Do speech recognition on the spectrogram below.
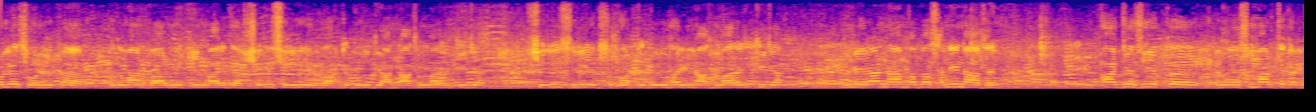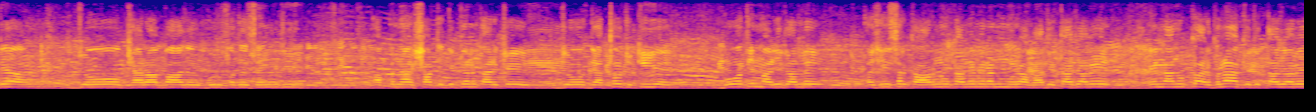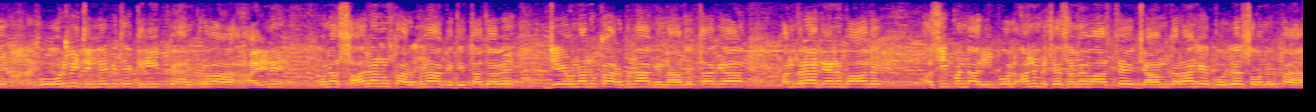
बोले सोनर का भगवान वाल्मीकि मार्ग श्री श्री भक्त गुरु ज्ञाननाथ महाराज की जा श्री श्री एक सौ ਅੱਠ ਗੁਰੂ ਹਰੀਨਾਥ ਮਹਾਰਾਜ ਕੀ ਜਾ ਮੇਰਾ ਨਾਮ ਬਾਬਾ ਸਨੀ ਨਾਥ ਹੈ ਅੱਜ ਅਸੀਂ ਇੱਕ ਰੋਸ ਮਾਰਚ ਕੱਢਿਆ ਜੋ ਖੈਰਾਬਾਦ ਗੁਰੂ ਫਤਿਹ ਸਿੰਘ ਜੀ ਆਪਣਾ ਛੱਤ ਡਿੱਗਣ ਕਰਕੇ ਜੋ ਡੈਥ ਹੋ ਚੁੱਕੀ ਹੈ, ਬਹੁਤ ਹੀ ਮਾੜੀ ਗੱਲ ਹੈ। ਅਸੀਂ ਸਰਕਾਰ ਨੂੰ ਕਹਿੰਦੇ ਵੀ ਇਹਨਾਂ ਨੂੰ ਮੁਆਵਜ਼ਾ ਦਿੱਤਾ ਜਾਵੇ, ਇਹਨਾਂ ਨੂੰ ਘਰ ਬਣਾ ਕੇ ਦਿੱਤਾ ਜਾਵੇ। ਹੋਰ ਵੀ ਜਿੰਨੇ ਵੀ ਇੱਥੇ ਗਰੀਬ ਭੈਣ ਭਰਾ ਆਏ ਨੇ, ਉਹਨਾਂ ਸਾਰਿਆਂ ਨੂੰ ਘਰ ਬਣਾ ਕੇ ਦਿੱਤਾ ਜਾਵੇ। ਜੇ ਉਹਨਾਂ ਨੂੰ ਘਰ ਬਣਾ ਕੇ ਨਾ ਦਿੱਤਾ ਗਿਆ 15 ਦਿਨ ਬਾਅਦ ਅਸੀਂ ਭੰਡਾਰੀ ਪੁਲ ਅਣਮਿੱਥੇ ਸਮੇਂ ਵਾਸਤੇ ਜਾਮ ਕਰਾਂਗੇ। ਬੋਲੇ ਸੋ ਨਿਰਭੈ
